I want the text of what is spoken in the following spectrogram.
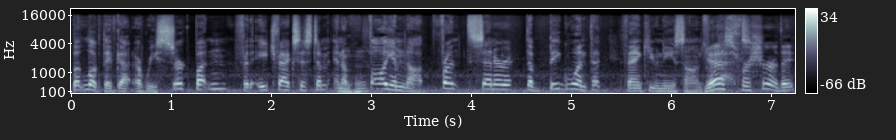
But look, they've got a recirc button for the HVAC system and Mm-hmm. a volume knob, front, center, the big one. That, thank you, Nissan. For Yes, that. for sure. They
